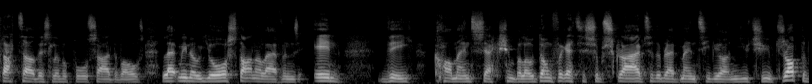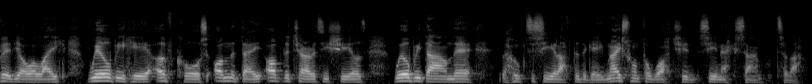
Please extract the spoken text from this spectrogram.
That's how this Liverpool Side evolves. Let me know your starting 11s in the comment section below. Don't forget to subscribe to the Redmen TV on YouTube. Drop the video a like. We'll be here, of course, on the day of the Charity Shield. We'll be down there. I hope to see you after the game. Nice one for watching. See you next time. ta.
